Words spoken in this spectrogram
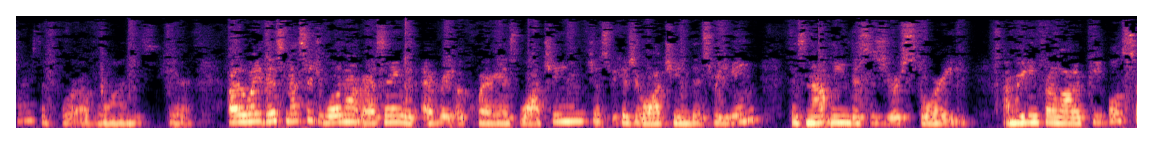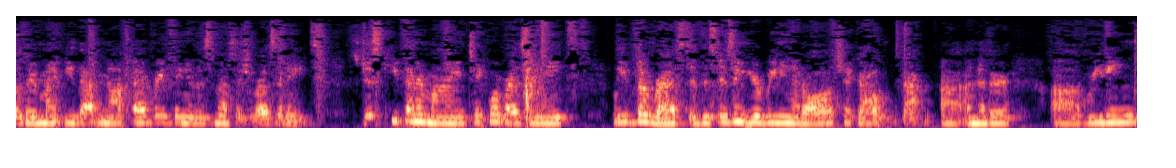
Why is the Four of Wands here? By the way, this message will not resonate with every Aquarius watching. Just because you're watching this reading does not mean this is your story. I'm reading for a lot of people, so there might be that not everything in this message resonates. So just keep that in mind. Take what resonates. Leave the rest. If this isn't your reading at all, check out that, uh, another uh, reading,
